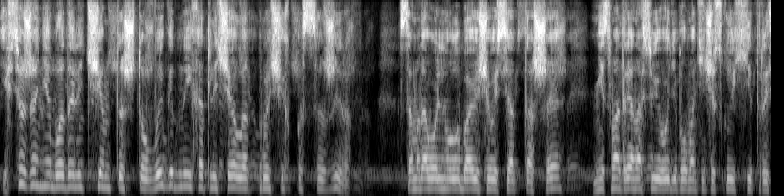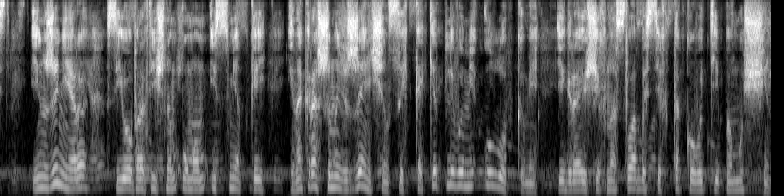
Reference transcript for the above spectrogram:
и все же они обладали чем-то, что выгодно их отличало от прочих пассажиров – самодовольно улыбающегося атташе, несмотря на всю его дипломатическую хитрость, инженера с его практичным умом и сметкой, и накрашенных женщин с их кокетливыми уловками, играющих на слабостях такого типа мужчин.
